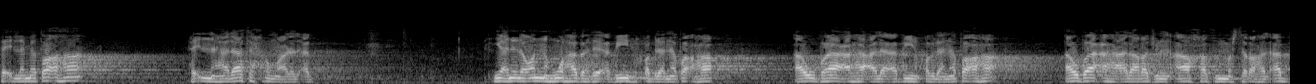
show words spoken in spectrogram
فإن لم يطأها فإنها لا تحرم على الأب. يعني لو أنه وهبه لأبيه قبل أن يطأها أو باعها على أبيه قبل أن يطأها أو باعها على رجل آخر ثم اشتراها الأب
